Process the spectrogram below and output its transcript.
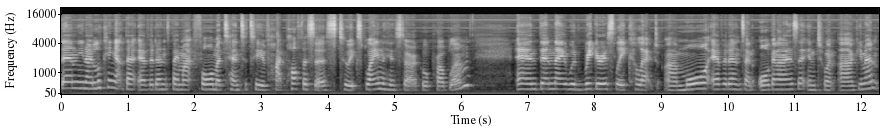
Then, you know, looking at that evidence, they might form a tentative hypothesis to explain the historical problem and then they would rigorously collect uh, more evidence and organise it into an argument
